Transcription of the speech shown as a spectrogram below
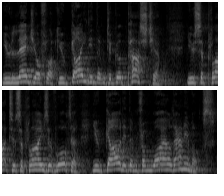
You led your flock, you guided them to good pasture, you supply, to supplies of water, you guarded them from wild animals.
